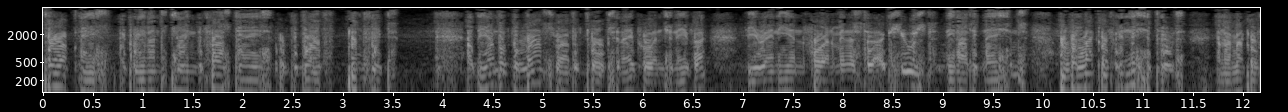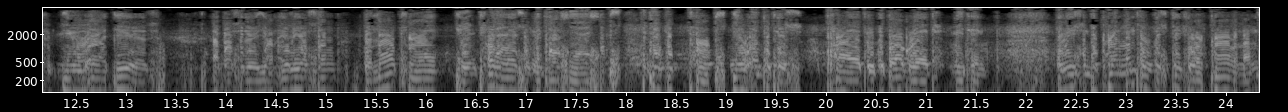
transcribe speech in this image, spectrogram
tore up this agreement during the first days of the Gulf conflict. At the end of the last round of talks in April in Geneva, the Iranian foreign minister accused the United Nations of a lack of initiative and a lack of new ideas. Ambassador Jan Eliasson will now try, 20 years of negotiations, new impetus prior to the Belgrade meeting. The recent appointment of the Speaker of Parliament,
